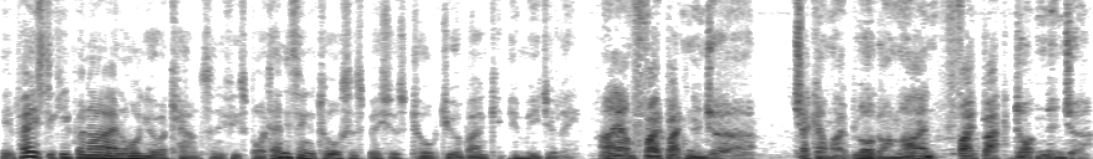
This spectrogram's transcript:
It pays to keep an eye on all your accounts and if you spot anything at all suspicious, talk to your bank immediately. I am Fightback Ninja. Check out my blog online, fightback.ninja.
